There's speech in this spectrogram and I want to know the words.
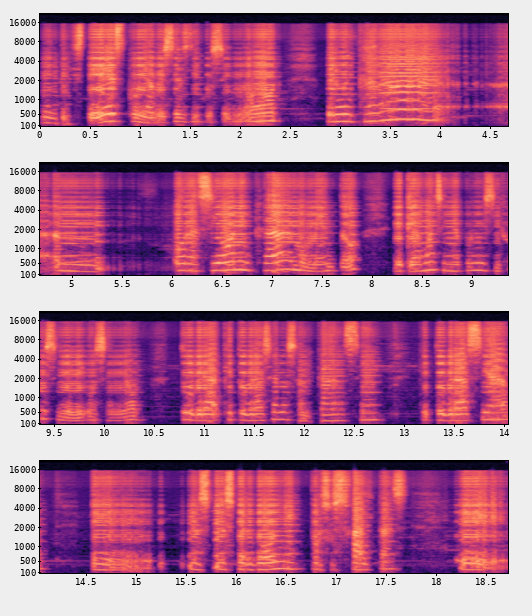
me entristezco y a veces digo, Señor, pero en cada mm, oración, en cada momento, le clamo al Señor por mis hijos y le digo, Señor, que tu gracia los alcance, que tu gracia eh, los, perdone por sus faltas. Eh,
